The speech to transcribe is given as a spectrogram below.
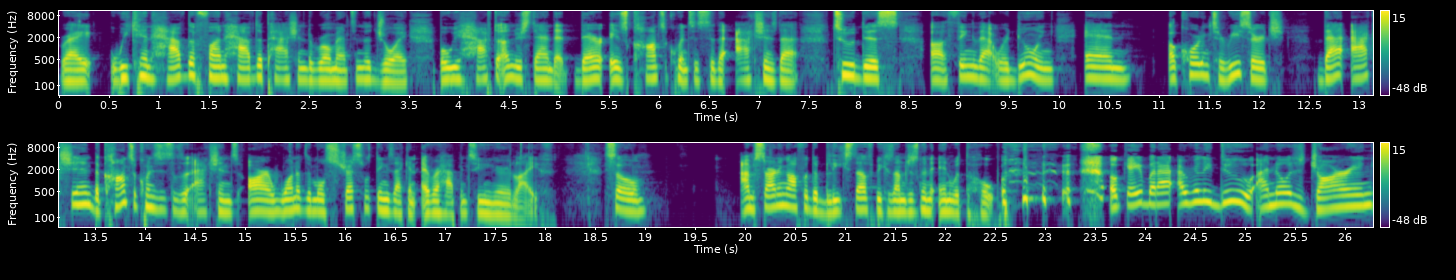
right? We can have the fun, have the passion, the romance, and the joy, but we have to understand that there is consequences to the actions that to this uh, thing that we're doing. And according to research, that action, the consequences of the actions are one of the most stressful things that can ever happen to you in your life. So I'm starting off with the bleak stuff because I'm just going to end with the hope. okay, but I, I really do. I know it's jarring,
